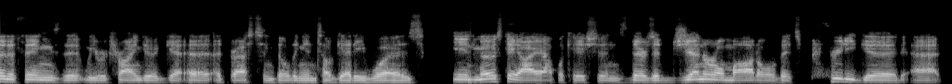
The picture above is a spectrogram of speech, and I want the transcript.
of the things that we were trying to get uh, address in building Intel Geti was in most AI applications, there's a general model that's pretty good at,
